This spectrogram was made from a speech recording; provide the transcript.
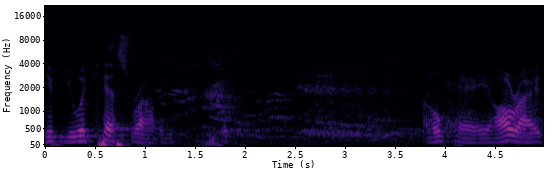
give you a kiss, Robbie. Okay, all right.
